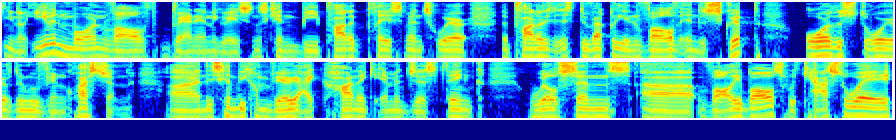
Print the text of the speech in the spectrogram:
you know even more involved brand integrations can be product placements where the product is directly involved in the script or the story of the movie in question. Uh, and these can become very iconic images. Think Wilson's uh, volleyballs with Castaway,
